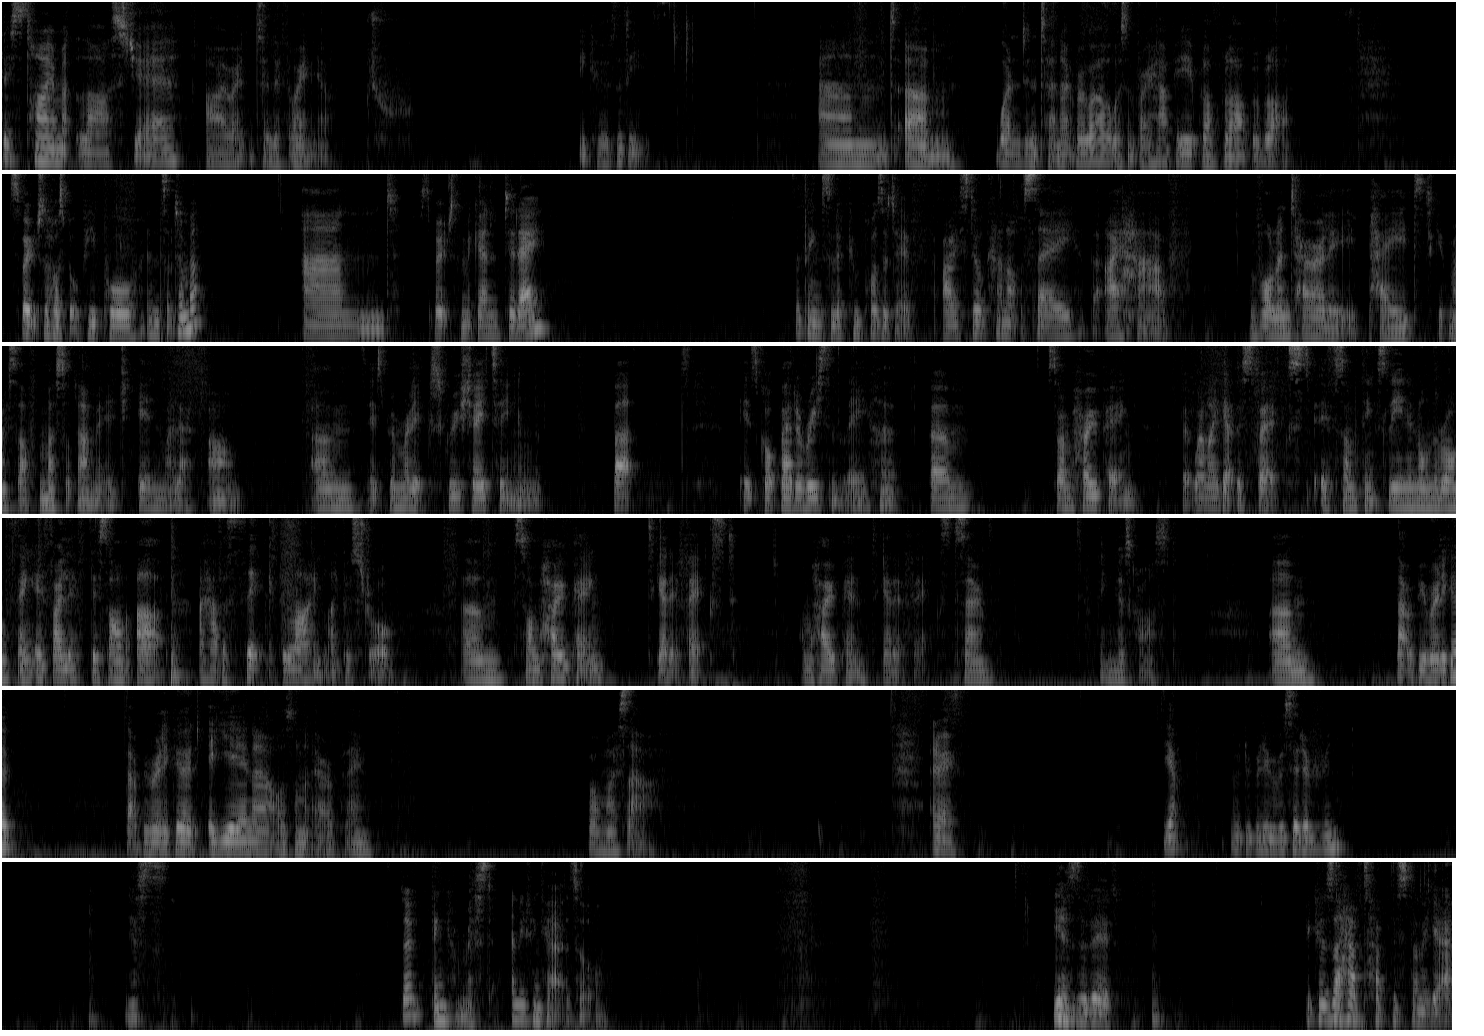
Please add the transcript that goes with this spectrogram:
this time last year, I went to Lithuania because of these. And um, one didn't turn out very well, wasn't very happy, blah, blah, blah, blah. Spoke to the hospital people in September and spoke to them again today. So things are looking positive. I still cannot say that I have voluntarily paid to give myself muscle damage in my left arm. Um, it's been really excruciating, but it's got better recently. um, so I'm hoping that when I get this fixed, if something's leaning on the wrong thing, if I lift this arm up, I have a thick line like a straw. Um, so I'm hoping to get it fixed. I'm hoping to get it fixed. So fingers crossed. Um, that would be really good. That would be really good. A year now I was on an aeroplane by myself. Anyway, yeah, I do believe I said everything. Yes. Don't think I missed anything out at all. Yes, I did. Because I have to have this done again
